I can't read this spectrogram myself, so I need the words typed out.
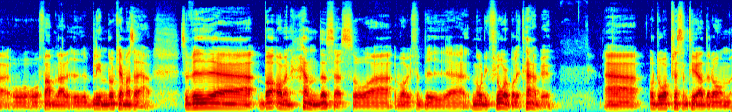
eh, och, och famlar i blindo kan man säga. Så vi, eh, bara av en händelse så eh, var vi förbi Nordic Floorball i Täby. Eh, och då presenterade de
